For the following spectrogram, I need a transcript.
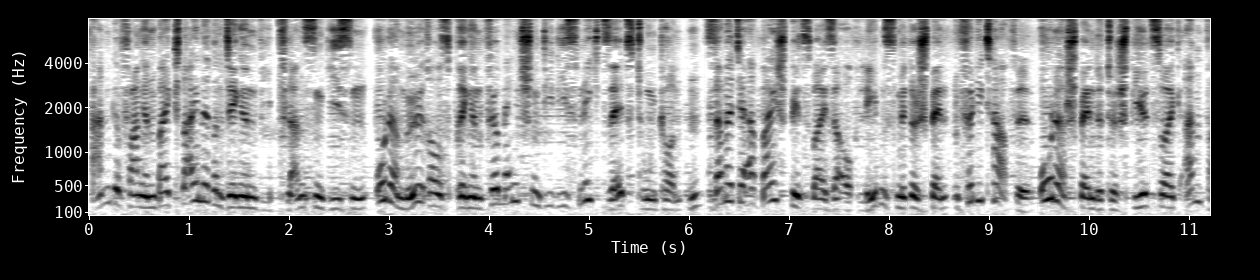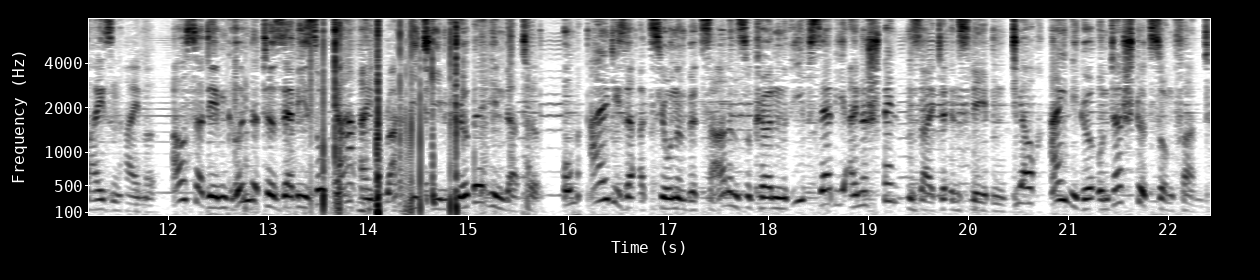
Angefangen bei kleineren Dingen wie Pflanzen gießen oder Müll rausbringen für Menschen, die dies nicht selbst tun konnten, sammelte er beispielsweise auch Lebensmittelspenden für die Tafel oder spendete Spielzeug an Waisenheime. Außerdem gründete Sebi sogar ein Rugby-Team für Behinderte. Um all diese Aktionen bezahlen zu können, rief Sebi eine Spendenseite ins Leben, die auch einige Unterstützung fand.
